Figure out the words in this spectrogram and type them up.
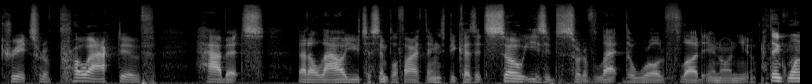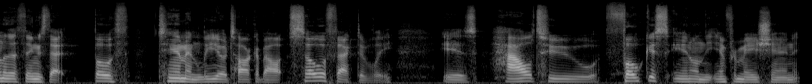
create sort of proactive habits that allow you to simplify things because it's so easy to sort of let the world flood in on you. I think one of the things that both Tim and Leo talk about so effectively is how to focus in on the information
